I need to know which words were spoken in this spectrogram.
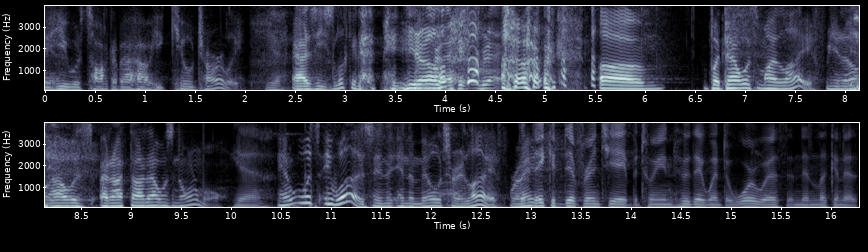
and he was talking about how he killed Charlie Yeah. as he's looking at me, you know. um, but that was my life, you know. I was, and I thought that was normal. Yeah. And it was, it was in in the military life, right? But they could differentiate between who they went to war with and then looking at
